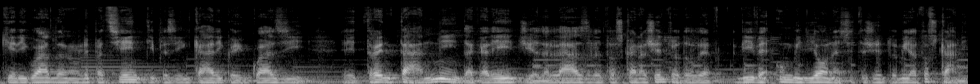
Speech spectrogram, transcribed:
che riguardano le pazienti prese in carico in quasi eh, 30 anni da Careggi e dall'ASL Toscana Centro dove vive 1.700.000 toscani,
